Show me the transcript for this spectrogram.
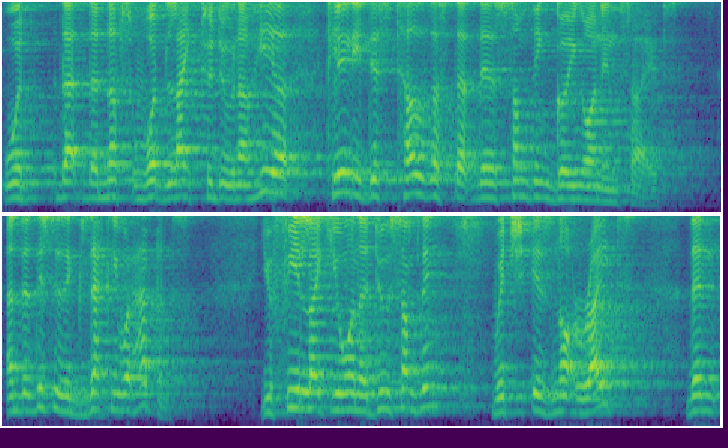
would, that the nafs would like to do. Now here, clearly this tells us that there's something going on inside. And that this is exactly what happens. You feel like you want to do something which is not right, then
